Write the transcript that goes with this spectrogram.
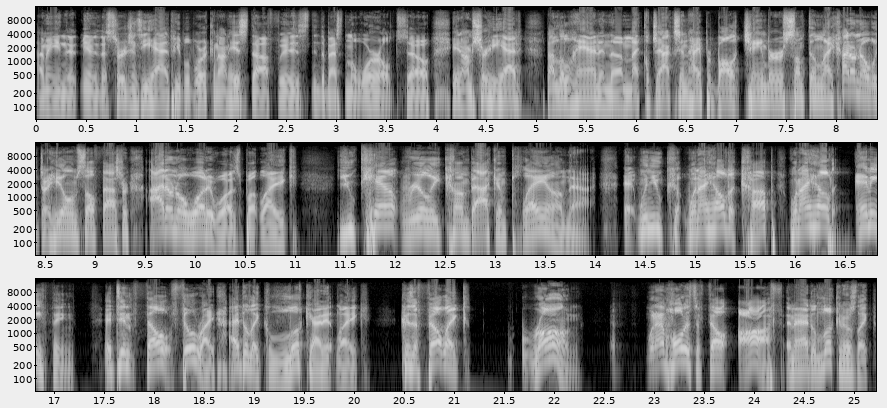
I mean, the, you know, the surgeons he had, people working on his stuff, was the best in the world. So, you know, I'm sure he had that little hand in the Michael Jackson hyperbolic chamber or something like, I don't know, what to heal himself faster. I don't know what it was, but like, you can't really come back and play on that. When you, when I held a cup, when I held anything, it didn't felt feel right. I had to like look at it like, because it felt like wrong. When I'm holding it, it felt off, and I had to look, and it was like,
